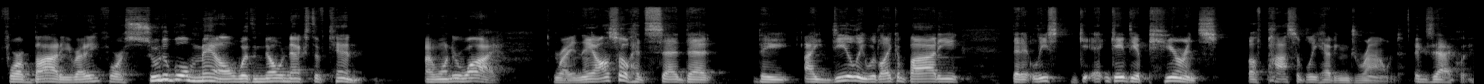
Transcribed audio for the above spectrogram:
for a body, ready? For a suitable male with no next of kin. I wonder why. Right. And they also had said that they ideally would like a body that at least g- gave the appearance of possibly having drowned. Exactly.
